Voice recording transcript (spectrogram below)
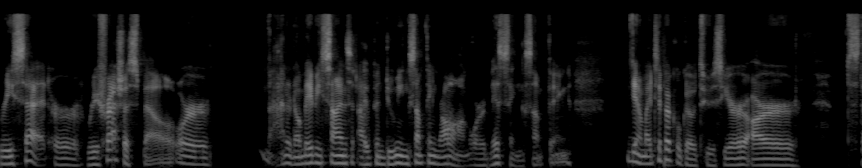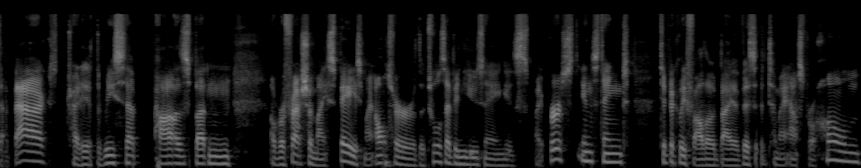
reset or refresh a spell or I don't know, maybe signs that I've been doing something wrong or missing something. You know, my typical go tos here are step back, try to hit the reset pause button, a refresh of my space, my altar, the tools I've been using is my first instinct, typically followed by a visit to my astral home.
